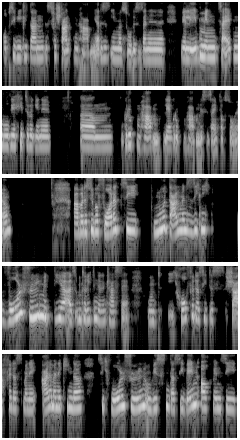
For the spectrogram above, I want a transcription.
ob sie wirklich dann das verstanden haben. Ja, das ist immer so. Das ist eine, wir leben in Zeiten, wo wir heterogene ähm, Gruppen haben, Lerngruppen haben. Das ist einfach so, ja. Aber das überfordert sie nur dann, wenn sie sich nicht wohlfühlen mit dir als Unterrichtende in der Klasse. Und ich hoffe, dass ich das schaffe, dass meine, alle meine Kinder sich wohlfühlen und wissen, dass sie, wenn, auch wenn sie,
